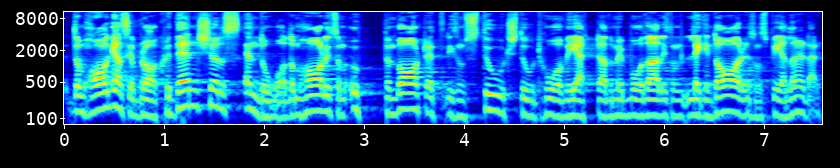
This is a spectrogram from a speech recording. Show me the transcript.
de har ganska bra credentials ändå. De har liksom uppenbart ett liksom stort, stort HV-hjärta. De är båda liksom legendarer som spelare där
